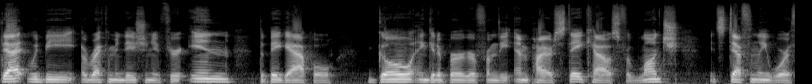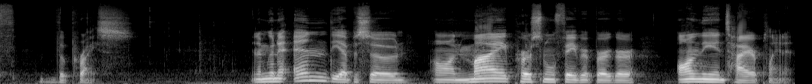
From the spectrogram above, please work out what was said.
that would be a recommendation if you're in the Big Apple, go and get a burger from the Empire Steakhouse for lunch. It's definitely worth the price. And I'm going to end the episode on my personal favorite burger on the entire planet.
